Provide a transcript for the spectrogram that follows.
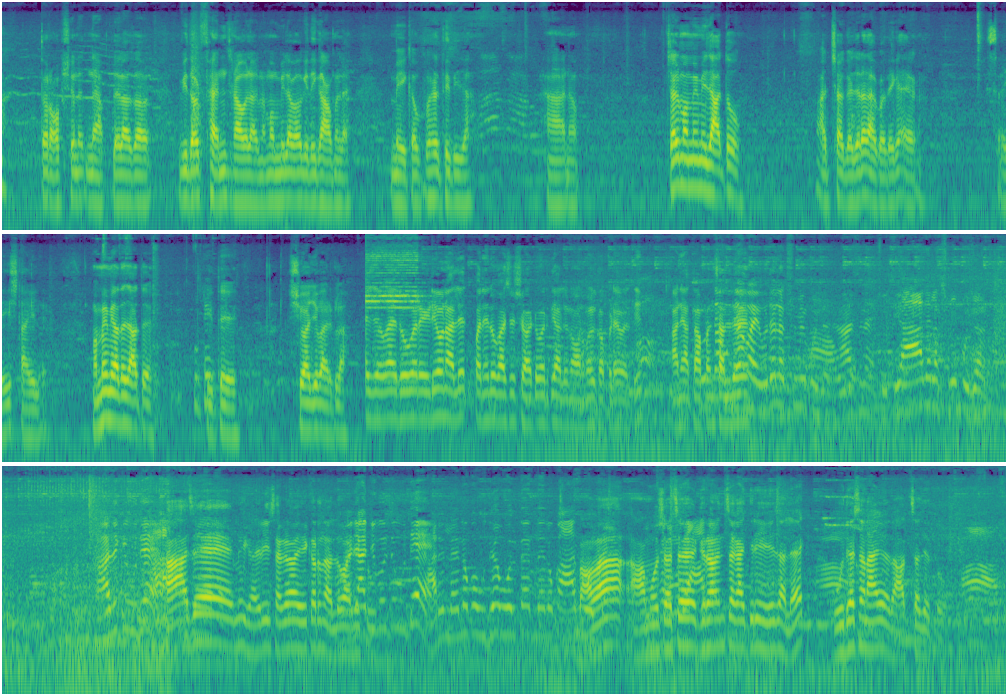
तर ऑप्शनच नाही. आपल्याला आता विदाऊट फॅन राहावं लागणार. मम्मीला बघा किती घामला आहे मेकअपवरती तिच्या. हां ना. चल मम्मी मी जातो. अच्छा गजरा दाखवते काय सही स्टाईल आहे मम्मी मी आता जातोय। इथे शिवाजी पार्कला जेव्हा हे दोघं रेडी होऊन आलेत पण हे लोक असे शर्टवरती आले नॉर्मल कपड्यावरती. आणि आता आपण चाललोय उद्या लक्ष्मी पूजन. आज नाही. आज लक्ष्मी पूजन. आज की उद्या आज आहे. मी घरी सगळं हे करून आलो आणि अरे लय लोक उद्या बोलतात लय लोक आज बाबा आमोशाचं ग्रहणचं काहीतरी हे झालंय. उद्याचं नाही होत, आजचाच येतो.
